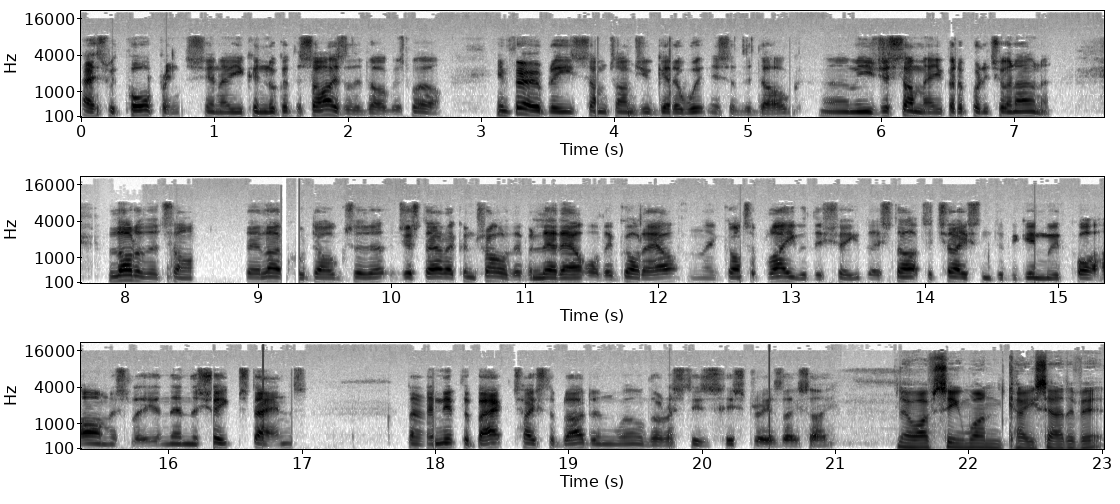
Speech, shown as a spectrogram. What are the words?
as with paw prints, you know, you can look at the size of the dog as well. Invariably, sometimes you get a witness of the dog. Um, you just somehow you've got to put it to an owner. A lot of the time, they're local dogs are just out of control. They've been let out or they've got out and they've gone to play with the sheep. They start to chase them to begin with quite harmlessly, and then the sheep stands. They nip the back, taste the blood, and well, the rest is history, as they say. No, I've seen one case out of it.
